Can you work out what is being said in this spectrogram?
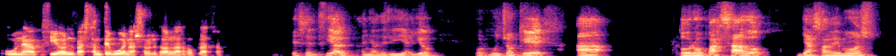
una opción bastante buena, sobre todo a largo plazo. Esencial, añadiría yo, por mucho que a toro pasado ya sabemos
